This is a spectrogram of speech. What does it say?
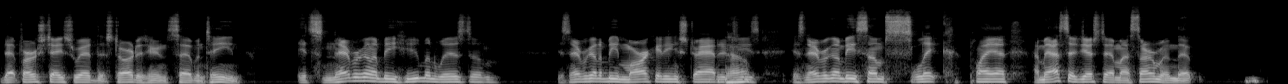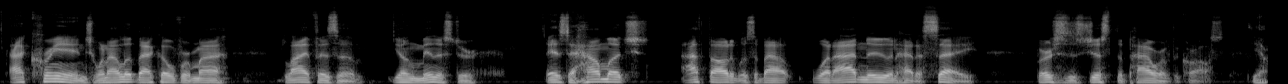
that verse Jase read that started here in 17, it's never going to be human wisdom. It's never going to be marketing strategies. It's never going to be some slick plan. I mean, I said yesterday in my sermon that I cringe when I look back over my life as a young minister as to how much I thought it was about what I knew and how to say versus just the power of the cross. Yeah.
